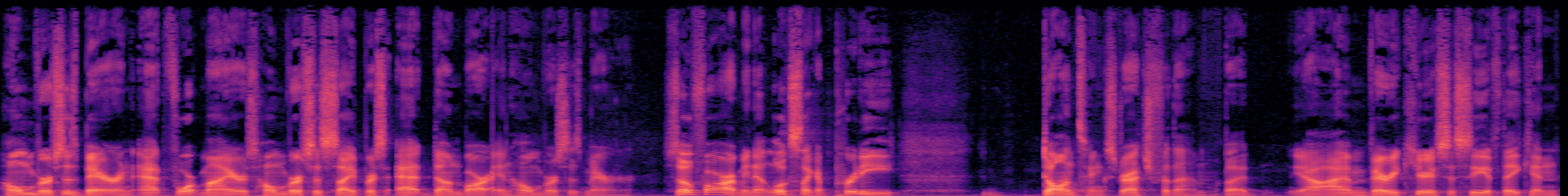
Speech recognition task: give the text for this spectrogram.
home versus Barron, at Fort Myers, home versus Cypress, at Dunbar, and home versus Mariner. So far, I mean, it looks like a pretty daunting stretch for them. But yeah, I'm very curious to see if they can,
